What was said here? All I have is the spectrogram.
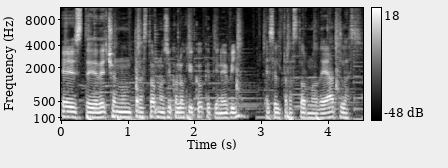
Este, de hecho, en un trastorno psicológico que tiene Vi, es el trastorno de Atlas.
